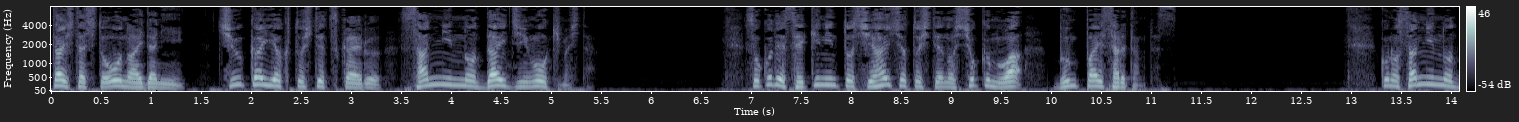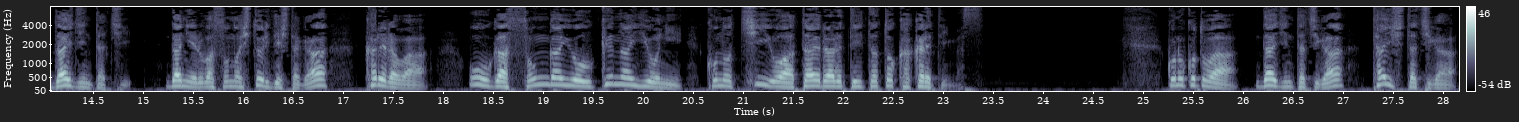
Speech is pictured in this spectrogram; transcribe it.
大使たちと王の間に仲介役として使える三人の大臣を置きました。そこで責任と支配者としての職務は分配されたのです。この三人の大臣たち、ダニエルはその一人でしたが、彼らは王が損害を受けないようにこの地位を与えられていたと書かれています。このことは大臣たちが、大使たちが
